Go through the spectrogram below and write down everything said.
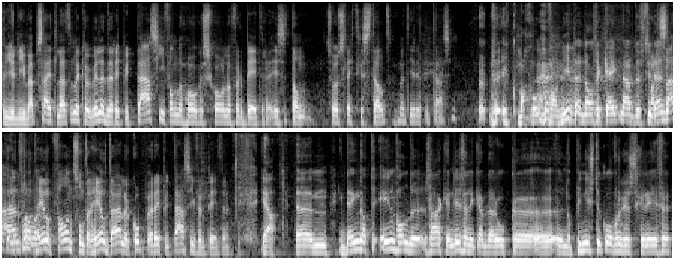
jullie website letterlijk, we willen de reputatie van de hogescholen verbeteren. Is het dan zo slecht gesteld met die reputatie? Ik mag hopen van niet. En als ik kijk naar de studenten. Ik vond het heel opvallend, stond er heel duidelijk op: reputatie verbeteren. Ja, um, ik denk dat een van de zaken is, en ik heb daar ook uh, een opiniestuk over geschreven.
